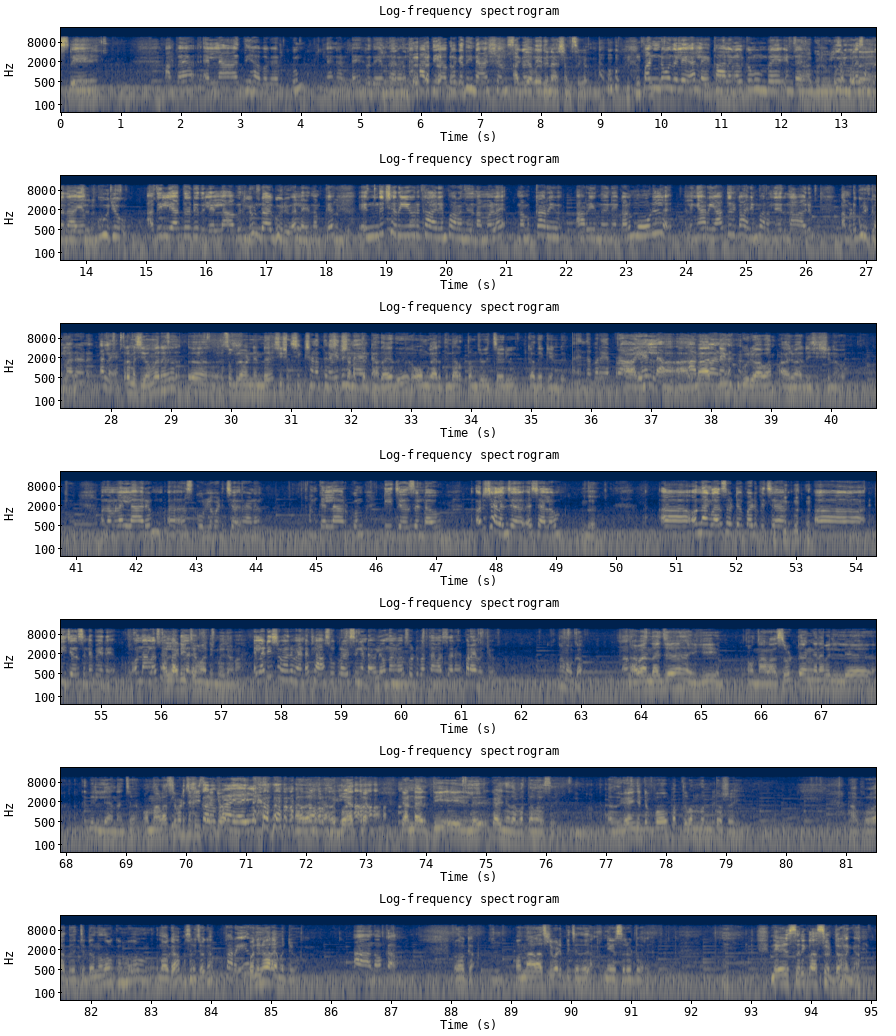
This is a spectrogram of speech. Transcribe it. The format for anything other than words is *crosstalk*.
Teachers day അപ്പൊ എല്ലാ അധ്യാപകർക്കും ഞങ്ങളുടെ ഹൃദയം നിറഞ്ഞ അധ്യാപക ദിനാശംസകൾ അധ്യാപക ദിനാശംസകൾ. പണ്ട് മുതലേ അല്ലെ കാലങ്ങൾക്ക് മുമ്പേ ഉണ്ട്. ഗുരുകുല സമ്പ്രദായം. ഗുരു. അതില്ലാത്തൊരു ഇതില്ല എല്ലാവരിലും ഉണ്ട് ആ ഗുരു അല്ലെ? നമുക്ക് എന്ത് ചെറിയൊരു കാര്യം പറഞ്ഞത് നമ്മളെ നമുക്ക് അറിയ അറിയുന്നതിനേക്കാളും മുകളിൽ അല്ലെങ്കിൽ അറിയാത്തൊരു കാര്യം പറഞ്ഞു തരുന്ന ആരും നമ്മുടെ ഗുരുക്കന്മാരാണ് അല്ലെ? പരമശിവന്മാര് സുബ്രഹ്മണ്യന്റെ ശിക്ഷ ശിക്ഷണത്തിന് ശിക്ഷണത്തിന് അതായത് ഓംകാരത്തിന്റെ അർത്ഥം ചോദിച്ച ഒരു കഥയൊക്കെ ഉണ്ട് എന്താ പറയാ ഗുരു പ്രായമല്ല ആ, ആരും ആരുടെയും ഗുരുവാവാം ആരും ആരുടെയും ശിഷ്യനാവാം. നമ്മളെല്ലാരും സ്കൂളിൽ പഠിച്ചവരാണ്. നമുക്ക് എല്ലാവർക്കും ടീച്ചേഴ്സ് ഉണ്ടാവും. ഒരു ചലഞ്ച് വെച്ചാലോ? ഒന്നാം ക്ലാസ് തൊട്ട് പഠിപ്പിച്ച ടീച്ചേഴ്സിന്റെ പേര്. ഒന്നാം ക്ലാസ് എല്ലാ ടീച്ചർമാരുടെയും പേരാണ്? എല്ലാ ടീച്ചർമാരും വേണ്ട. ക്ലാസ് സൂപ്പർവൈസിംഗ് ഉണ്ടാവില്ലേ? ഒന്നാം ക്ലാസ് തൊട്ട് പത്താം ക്ലാസ് വരെ പറയാൻ പറ്റുമോ? നോക്കാം. അപ്പൊ എന്താ വെച്ചാ എനിക്ക് ഒന്നാം ക്ലാസ് തൊട്ട് അങ്ങനെ വലിയ ഇതില്ല. എന്താ വെച്ചാ ഒന്നാം ക്ലാസ്സിൽ പഠിച്ച ടീച്ചർ അതാണ്. അതിപ്പോ എത്ര? രണ്ടായിരത്തി ഏഴിൽ കഴിഞ്ഞതാ പത്താം ക്ലാസ്. അത് കഴിഞ്ഞിട്ട് ഇപ്പോ പത്ത് പന്ത്രണ്ട് വർഷമായി. അപ്പോ അത് വെച്ചിട്ടൊന്ന് നോക്കുമ്പോ നോക്കാം ശ്രമിച്ചു നോക്കാം. പൊന്നിന് പറയാൻ പറ്റുമോ? നോക്കാം. നോക്കാം. ഒന്നാം ക്ലാസ്സിൽ പഠിപ്പിച്ചത് നേഴ്സറി വിട്ട് പറയും. നേഴ്സറി ക്ലാസ് വിട്ട് തുടങ്ങാം.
